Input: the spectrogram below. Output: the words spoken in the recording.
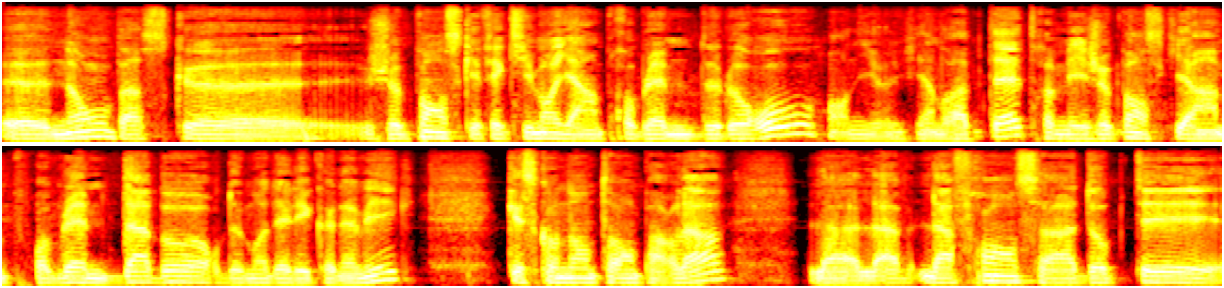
Euh, non, parce que je pense qu'effectivement il y a un problème de l'euro, on y reviendra peut-être, mais je pense qu'il y a un problème d'abord de modèle économique. Qu'est-ce qu'on entend par là? La, la- la France a adopté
